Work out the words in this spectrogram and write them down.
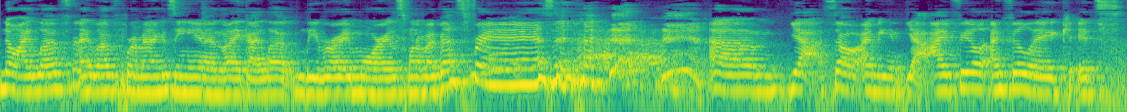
No, I love I love Poor Magazine and like I love Leroy Moore is one of my best friends. um, yeah, so I mean, yeah, I feel I feel like it's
